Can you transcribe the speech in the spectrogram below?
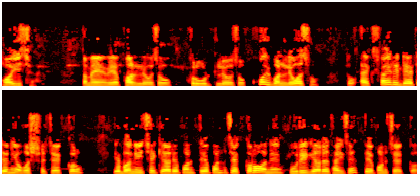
હોય છે. તમે વેફર લ્યો છો ફ્રૂટ લ્યો છો કોઈ પણ લ્યો છો તો એક્સપાયરી ડેટ એની અવશ્ય ચેક કરો. એ બની છે ક્યારે પણ તે પણ ચેક કરો અને પૂરી ક્યારે થાય છે તે પણ ચેક કરો.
